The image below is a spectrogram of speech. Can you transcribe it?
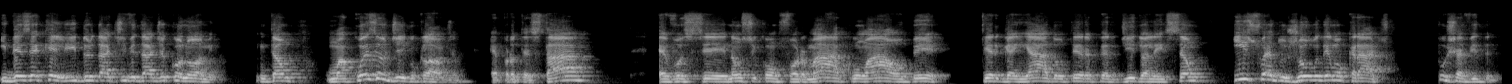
e desequilíbrio da atividade econômica. Então, uma coisa eu digo, Cláudia, é protestar, é você não se conformar com A ou B ter ganhado ou ter perdido a eleição. Isso é do jogo democrático. Puxa vida,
